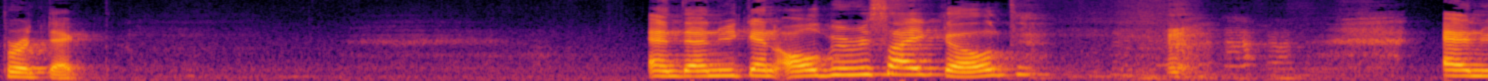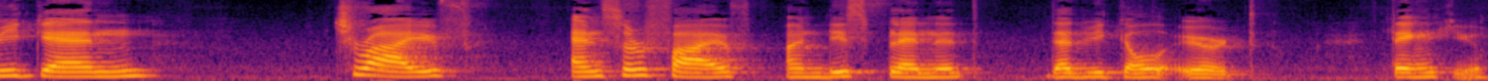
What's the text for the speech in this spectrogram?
protect. And then we can all be recycled and we can thrive and survive on this planet that we call Earth. Thank you.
